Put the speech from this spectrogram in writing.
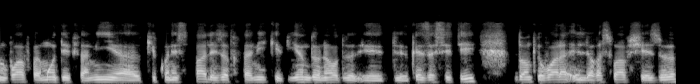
on voit vraiment des familles euh, qui connaissent pas les autres familles qui viennent du nord de, Gaza City. Donc voilà, ils le reçoivent chez eux,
